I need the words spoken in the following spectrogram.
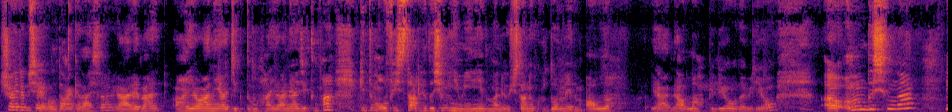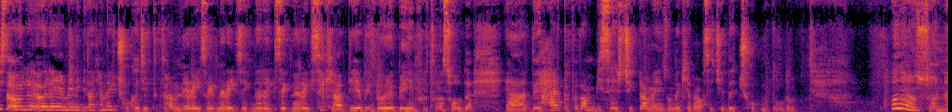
şöyle bir şey oldu arkadaşlar. Yani ben hayvani acıktım, hayvani acıktım falan. Gittim ofiste arkadaşımın yemeğini yedim. Hani 3 tane kuru dolma yedim. Allah yani Allah biliyor, o da biliyor. Ee, Onun dışında işte öyle öyle yemeğine giderken de çok acıktık. Tam nereye gitsek, nereye gitsek, nereye gitsek, nereye gitsek ya diye bir böyle beyin fırtınası oldu. Yani her kafadan bir ses çıktı ama en sonunda kebap seçildi. Çok mutlu oldum. Ondan sonra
